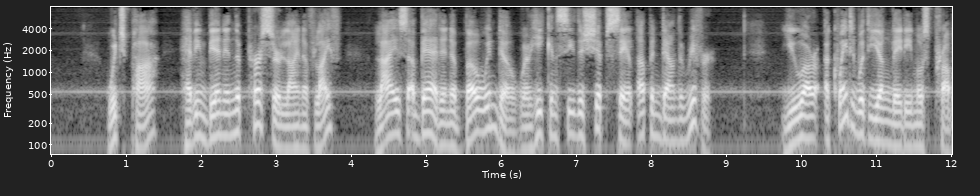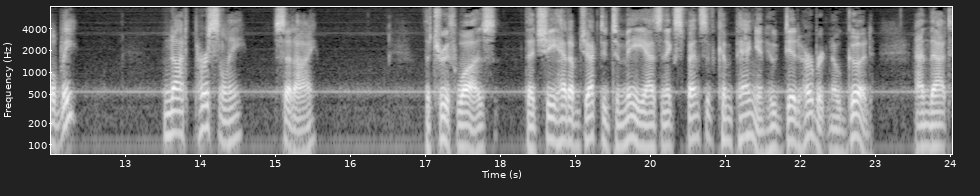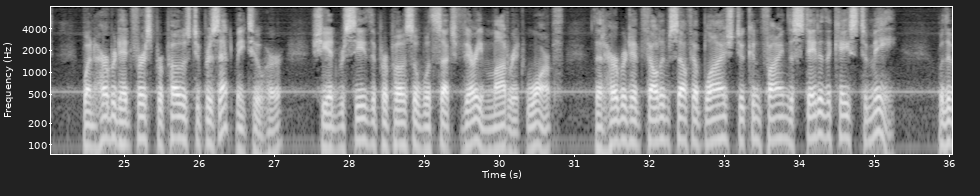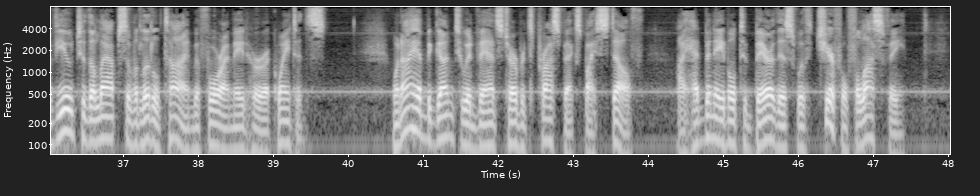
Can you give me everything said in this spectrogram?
which Pa, having been in the purser line of life lies abed in a bow window where he can see the ships sail up and down the river. You are acquainted with the young lady, most probably?" "Not personally," said I. The truth was, that she had objected to me as an expensive companion who did Herbert no good, and that, when Herbert had first proposed to present me to her, she had received the proposal with such very moderate warmth that Herbert had felt himself obliged to confine the state of the case to me, with a view to the lapse of a little time before I made her acquaintance. When I had begun to advance Herbert's prospects by stealth, I had been able to bear this with cheerful philosophy.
